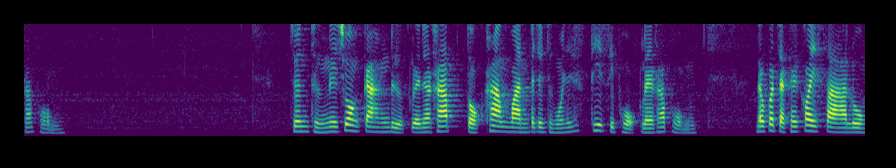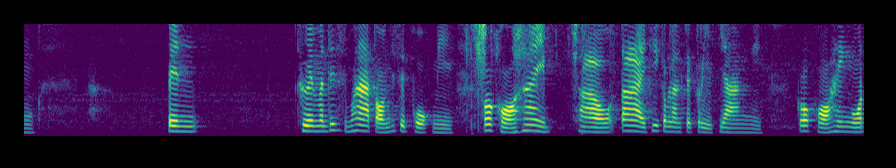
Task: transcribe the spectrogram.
ครับผม จนถึงในช่วงกลางดึกเลยนะครับ ตกข้ามวันไปจนถึงวันที่ 16 เลยครับผม แล้วก็จะค่อยๆซาลง เป็นคืนวันที่ 15 ตอนที่ 16 นี่ ก็ขอให้ชาวใต้ที่กำลังจะกรีดยางนี่ ก็ขอให้งด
